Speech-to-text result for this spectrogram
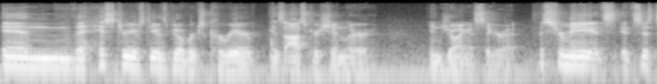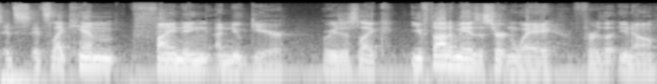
in the history of Steven Spielberg's career is Oscar Schindler enjoying a cigarette. This for me, it's it's just it's it's like him finding a new gear where he's just like, you've thought of me as a certain way for the you know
